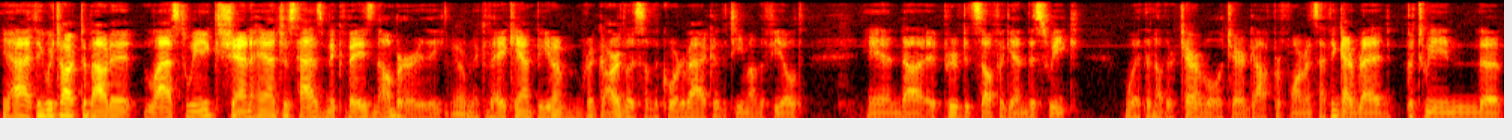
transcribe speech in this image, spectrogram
Yeah, I think we talked about it last week. Shanahan just has McVay's number. The, yep. McVay can't beat him regardless of the quarterback or the team on the field. And uh, it proved itself again this week with another terrible Jared Goff performance. I think I read between the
